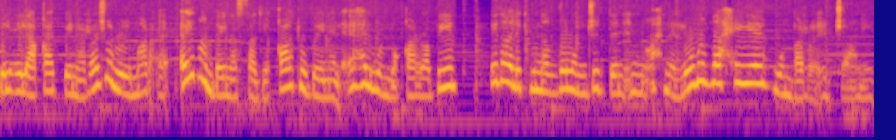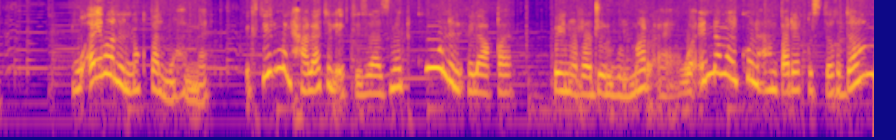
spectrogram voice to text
بالعلاقات بين الرجل والمرأة أيضا بين الصديقات وبين الأهل والمقربين. لذلك من الظلم جدا أنه إحنا نلوم الضحية ونبرئ الجاني. وأيضا النقطة المهمة كثير من حالات الابتزاز ما تكون العلاقة بين الرجل والمرأة وإنما يكون عن طريق استخدام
